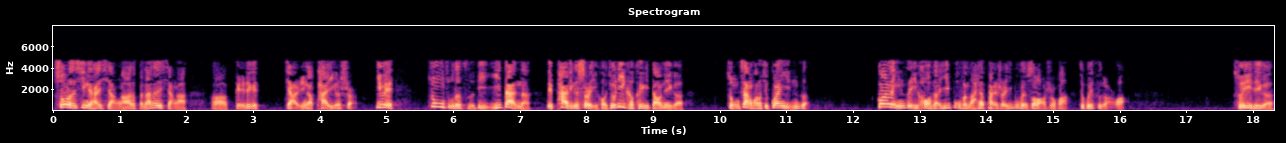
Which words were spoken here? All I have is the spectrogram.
说了，他心里还想啊，他本来他就想啊啊，给这个贾云啊派一个事儿，因为宗族的子弟一旦呢被派了一个事儿以后，就立刻可以到那个总账房去关银子，关了银子以后呢，一部分拿来办事儿，一部分说老实话就归自个儿了。所以这个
